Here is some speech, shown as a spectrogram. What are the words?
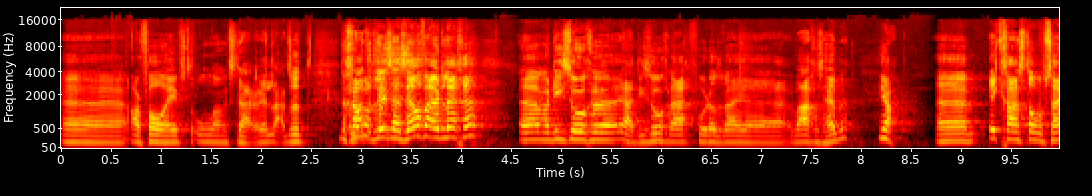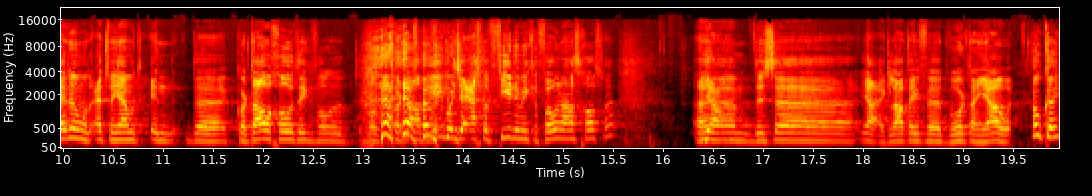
Eh, Arval heeft onlangs... Nou, laten we het, Dan gaan laten we- Lisa zelf uitleggen. Eh, maar die zorgen, ja, die zorgen er eigenlijk voor dat wij eh, wagens hebben. Ja, ik ga een stap opzij doen, want Edwin, jij moet in de kwartaalbegroting van het, van het kwartaal 3 moet je echt een vierde microfoon aanschaffen. Ja. Ehm, Dus eh, ja, ik laat even het woord aan jou. oké.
